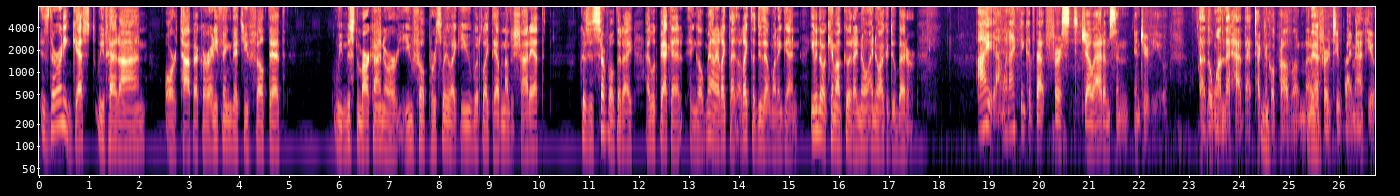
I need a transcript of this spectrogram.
Is there any guest we've had on or topic or anything that you felt that we missed the mark on or you felt personally like you would like to have another shot at? Because there's several that I, I look back at and go, man, I like that. I'd like to do that one again. Even though it came out good, I know I know I could do better. I when I think of that first Joe Adamson interview, uh, the one that had that technical mm. problem uh, yeah. referred to by Matthew.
